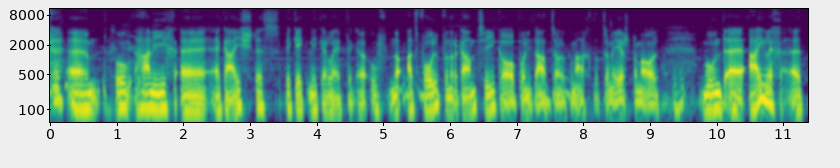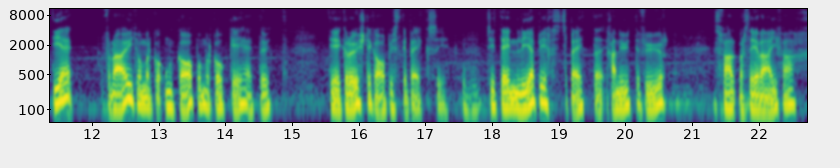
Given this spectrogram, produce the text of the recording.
ähm, und habe ich äh, eine Geistesbegegnung erlebt, äh, auf, noch als Folge von einer ganzen Eingabe, die ich dazu gemacht habe, zum ersten Mal. Und äh, eigentlich äh, die Freude die Go- und Gabe, die mir Gott gegeben hat, dort, die grösste Gabe war das Gebet. gewesen. Seitdem liebe ich es zu beten. Ich habe nichts dafür. Es fällt mir sehr einfach.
